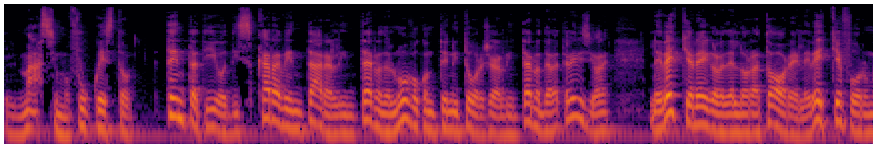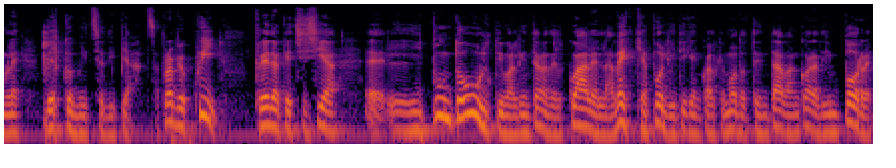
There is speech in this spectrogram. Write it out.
il massimo fu questo tentativo di scaraventare all'interno del nuovo contenitore, cioè all'interno della televisione, le vecchie regole dell'oratore, le vecchie formule del comizio di piazza. Proprio qui credo che ci sia eh, il punto ultimo all'interno del quale la vecchia politica in qualche modo tentava ancora di imporre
